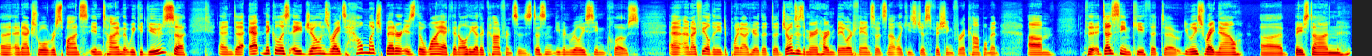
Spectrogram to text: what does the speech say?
uh, an actual response in time that we could use. Uh, and uh, at Nicholas A. Jones writes, How much better is the WIAC than all the other conferences? Doesn't even really seem close. And, and I feel the need to point out here that uh, Jones is a Mary Hardin Baylor fan, so it's not like he's just fishing for a compliment. Um, the, it does seem, Keith, that uh, at least right now, based on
